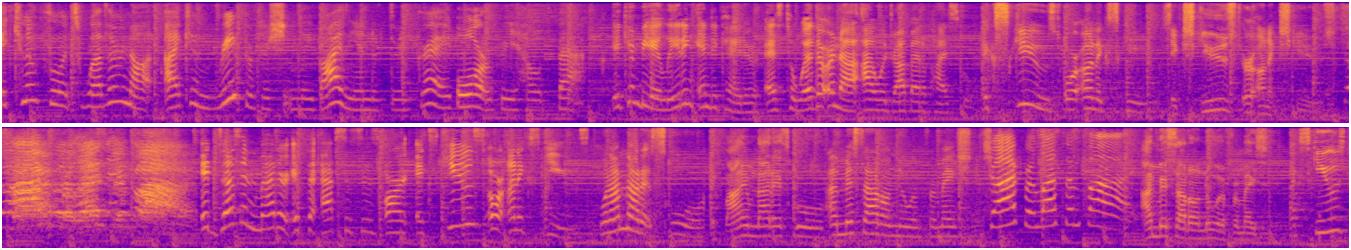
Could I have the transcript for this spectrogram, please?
It can influence whether or not I can read proficiently by the end of third grade or be held back. It can be a leading indicator as to whether or not I would drop out of high school. Excused or unexcused. Excused or unexcused. Strive It doesn't matter if the absences are excused or unexcused. When I'm not at school, If I am not at school, I miss out on new information. Strive for less than five. I miss out on new information. Excused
